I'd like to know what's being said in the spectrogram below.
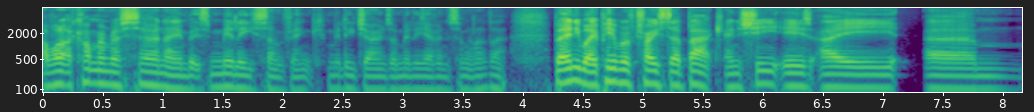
I, I can't remember her surname, but it's Millie something, Millie Jones or Millie Evans, something like that. But anyway, people have traced her back, and she is a um,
